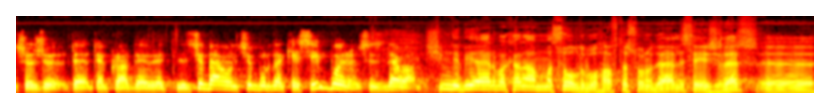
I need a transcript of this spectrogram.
sözü de, tekrar devrettiğiniz için ben onun için burada keseyim. Buyurun siz devam edin. Şimdi bir Erbakan anması oldu bu hafta sonu değerli seyirciler. Ee,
